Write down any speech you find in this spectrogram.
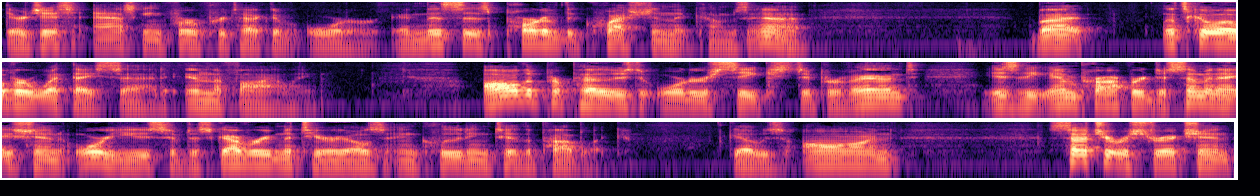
They're just asking for a protective order. And this is part of the question that comes in. But let's go over what they said in the filing. All the proposed order seeks to prevent is the improper dissemination or use of discovery materials, including to the public. Goes on. Such a restriction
